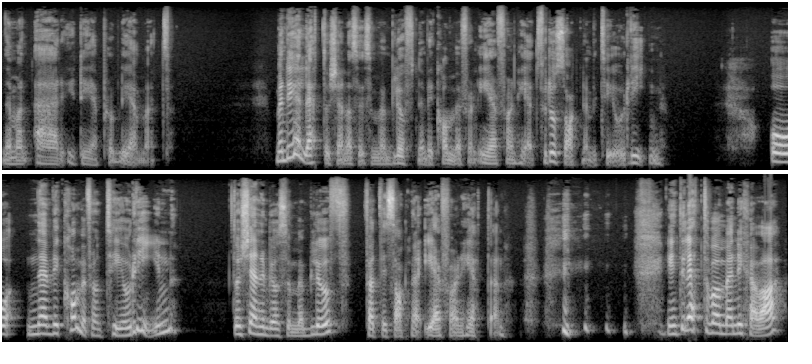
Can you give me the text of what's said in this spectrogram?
när man är i det problemet. Men det är lätt att känna sig som en bluff när vi kommer från erfarenhet, för då saknar vi teorin. Och när vi kommer från teorin, då känner vi oss som en bluff för att vi saknar erfarenheten. det är inte lätt att vara människa, va?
